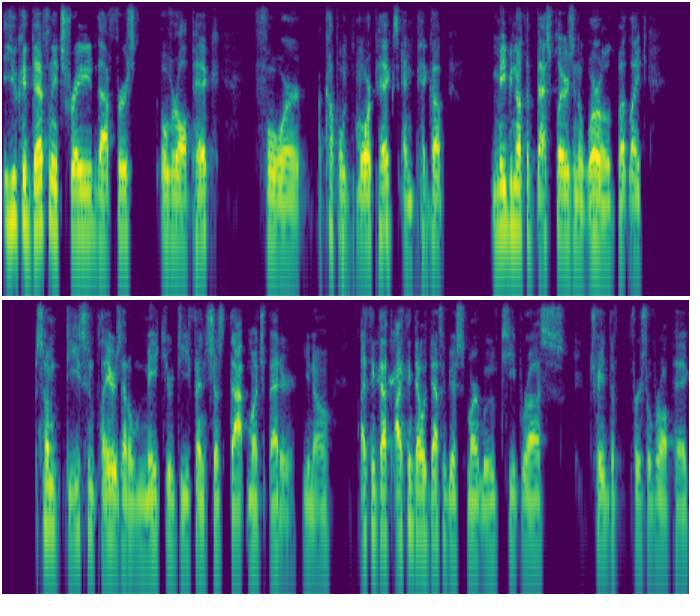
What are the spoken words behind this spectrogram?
you could definitely trade that first overall pick for a couple more picks and pick up maybe not the best players in the world, but like some decent players that'll make your defense just that much better, you know. I think that I think that would definitely be a smart move. Keep Russ, trade the first overall pick.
